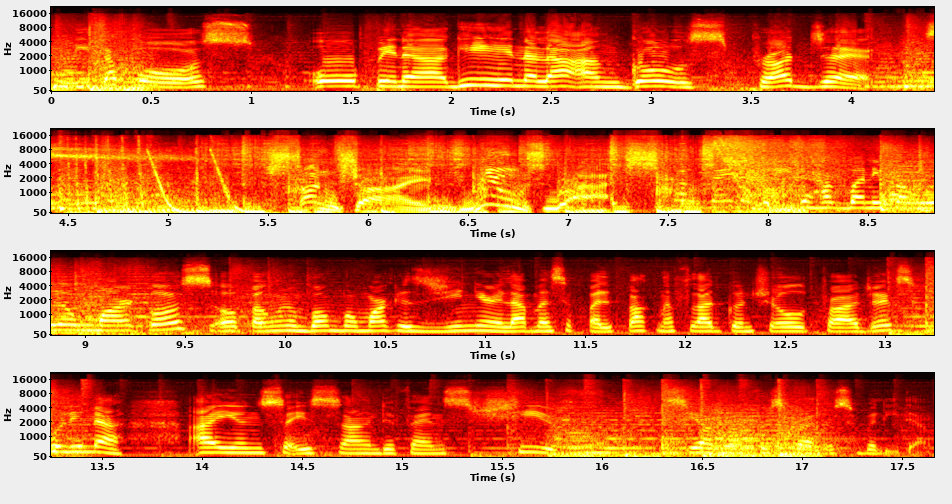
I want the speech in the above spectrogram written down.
hindi tapos, o pinaghihinala ang ghost projects. Sunshine News Blast. May nabalita ni Pangulong Marcos o Pangulong Bongbong Marcos Jr. laban sa palpak na flood control projects. Huli na ayon sa isang defense chief. Si Marcos Rado sa balita.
